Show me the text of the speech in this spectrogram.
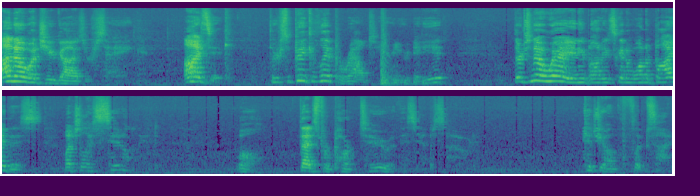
I know what you guys are saying. Isaac, there's a big lip around here, you idiot. There's no way anybody's gonna want to buy this, much less sit on it. Well, that's for part two of this episode. Catch you on the flip side.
